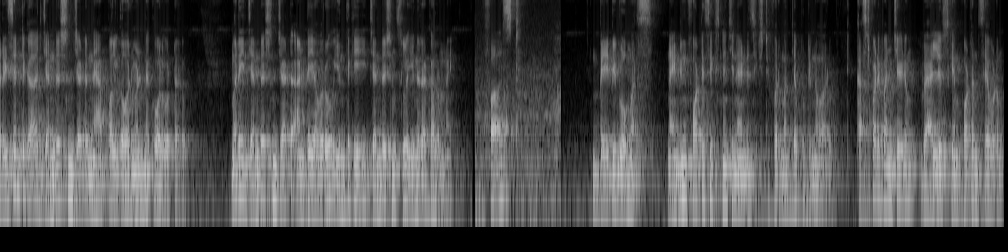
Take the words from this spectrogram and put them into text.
రీసెంట్గా జనరేషన్ జెడ్ నేపాల్ గవర్నమెంట్ని కోలుగొట్టారు. మరి జనరేషన్ జెడ్ అంటే ఎవరు? ఇంతకీ జనరేషన్స్లో ఎన్ని రకాలు ఉన్నాయి first baby boomers. Nineteen forty six నుంచి నైన్టీన్ సిక్స్టీ ఫోర్ మధ్య పుట్టినవారు. కష్టపడి పనిచేయడం వాల్యూస్కి ఇంపార్టెన్స్ ఇవ్వడం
